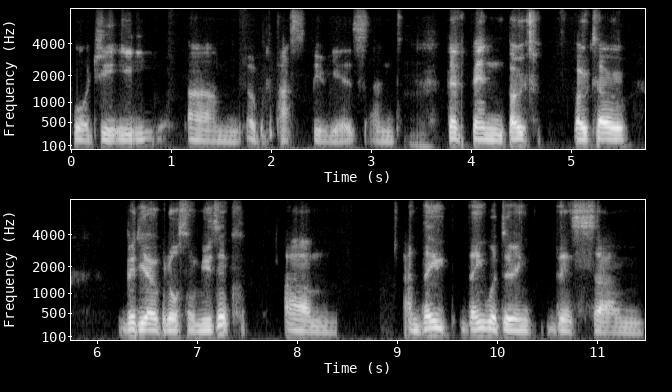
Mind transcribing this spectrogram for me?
for GE um, over the past few years, and mm. they've been both photo, video, but also music um, and they they were doing this um,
